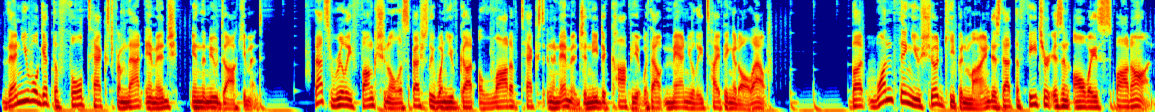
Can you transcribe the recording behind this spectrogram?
Then you will get the full text from that image in the new document. That's really functional, especially when you've got a lot of text in an image and need to copy it without manually typing it all out. But one thing you should keep in mind is that the feature isn't always spot on.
